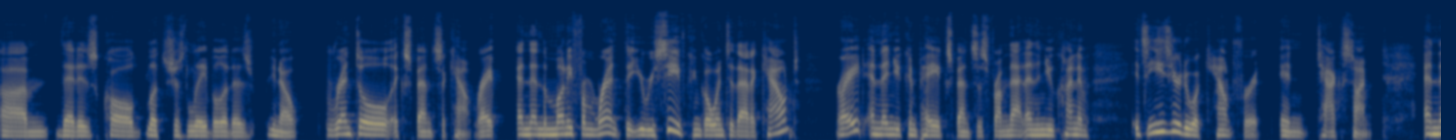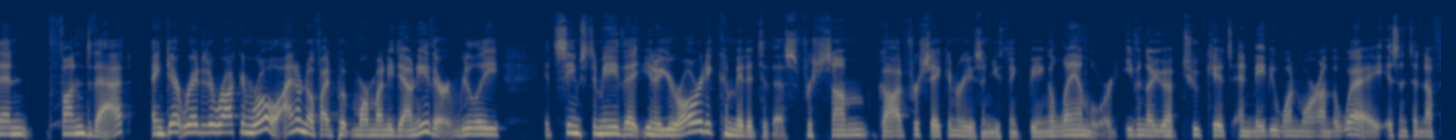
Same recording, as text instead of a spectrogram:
um, that is called, let's just label it as, you know, rental expense account, right? And then the money from rent that you receive can go into that account, right? And then you can pay expenses from that. And then you kind of, it's easier to account for it in tax time. And then fund that and get ready to rock and roll. I don't know if I'd put more money down either. Really, it seems to me that, you know, you're already committed to this for some godforsaken reason. You think being a landlord, even though you have two kids and maybe one more on the way, isn't enough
